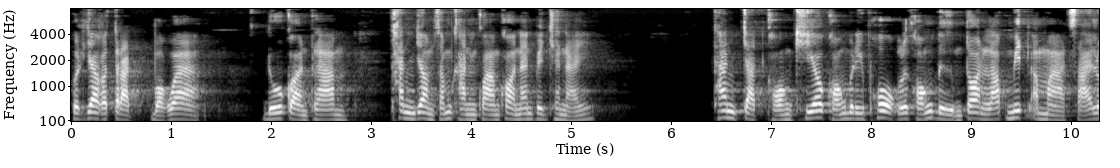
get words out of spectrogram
พระเจ้าก็ตรัสบอกว่า ดูก่อนพราหมณ์ ท่านย่อมสำคัญความข้อนั้นเป็นไนท่านจัดของเคี้ยวของบริโภคหรือของดื่มต้อนรับมิตรอมาตสายโล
